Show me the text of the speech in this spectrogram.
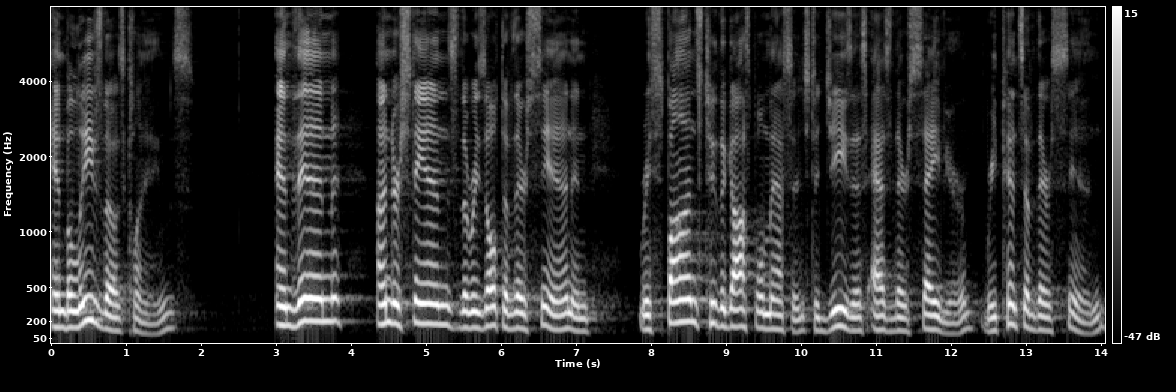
and believes those claims, and then understands the result of their sin and responds to the gospel message to Jesus as their Savior, repents of their sin,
